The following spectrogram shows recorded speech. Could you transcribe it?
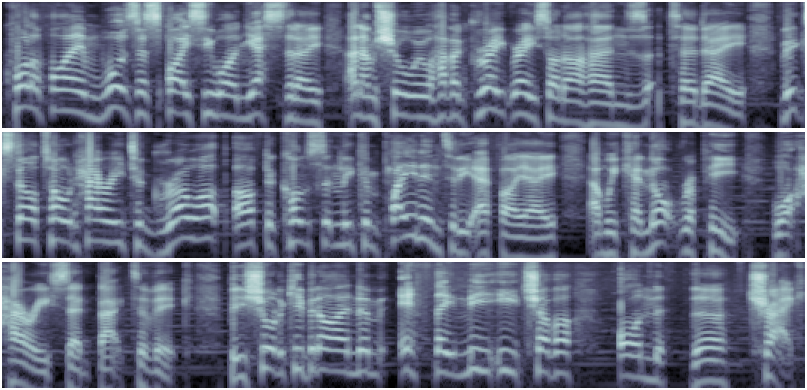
Qualifying was a spicy one yesterday, and I'm sure we'll have a great race on our hands today. Vikkstar told Harry to grow up after constantly complaining to the FIA, and we cannot repeat what Harry said back to Vic. Be sure to keep an eye on them if they meet each other on the track.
